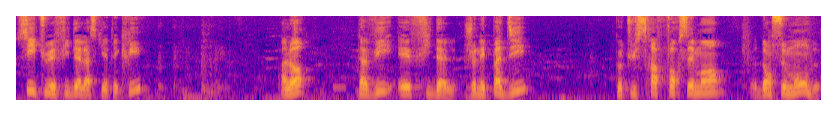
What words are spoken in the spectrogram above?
Si tu es fidèle à ce qui est écrit, alors ta vie est fidèle. Je n'ai pas dit que tu seras forcément dans ce monde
